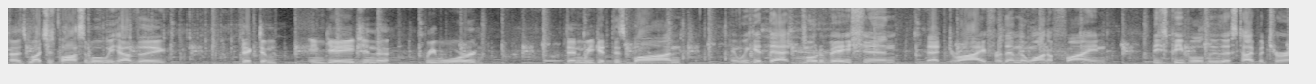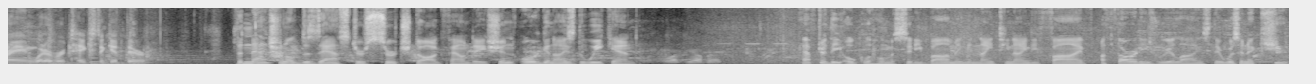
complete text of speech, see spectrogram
Uh, as much as possible, we have the victim engage in the reward. Then we get this bond, and we get that motivation, that drive for them to want to find these people through this type of terrain, whatever it takes to get there. The National Disaster Search Dog Foundation organized the weekend. After the Oklahoma City bombing in 1995, authorities realized there was an acute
